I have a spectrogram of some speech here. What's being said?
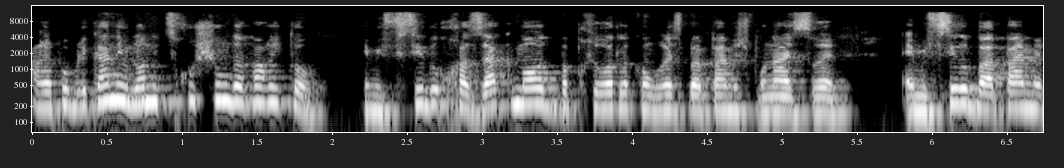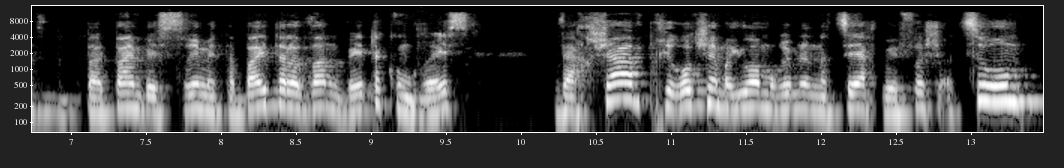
הרפובליקנים לא ניצחו שום דבר איתו. הם הפסידו חזק מאוד בבחירות לקונגרס ב-2018, הם הפסידו ב-2020 את הבית הלבן ואת הקונגרס, ועכשיו בחירות שהם היו אמורים לנצח בהפרש עצום,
